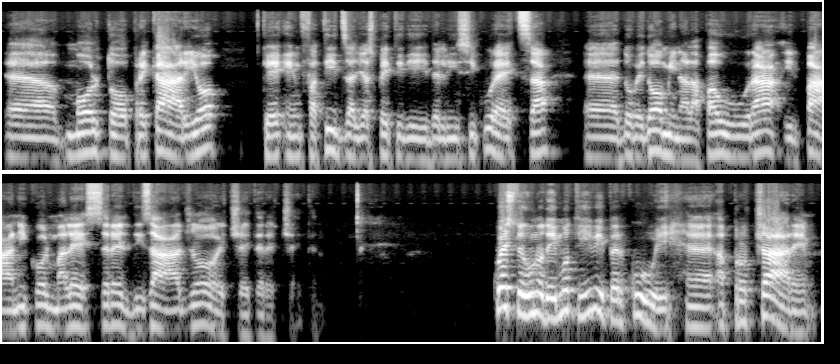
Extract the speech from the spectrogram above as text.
eh, molto precario, che enfatizza gli aspetti di, dell'insicurezza, eh, dove domina la paura, il panico, il malessere, il disagio, eccetera, eccetera. Questo è uno dei motivi per cui eh, approcciare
